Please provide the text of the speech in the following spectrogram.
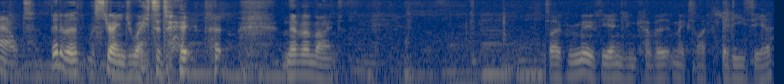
out. Bit of a strange way to do it, but never mind. So I've removed the engine cover, it makes life a bit easier.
